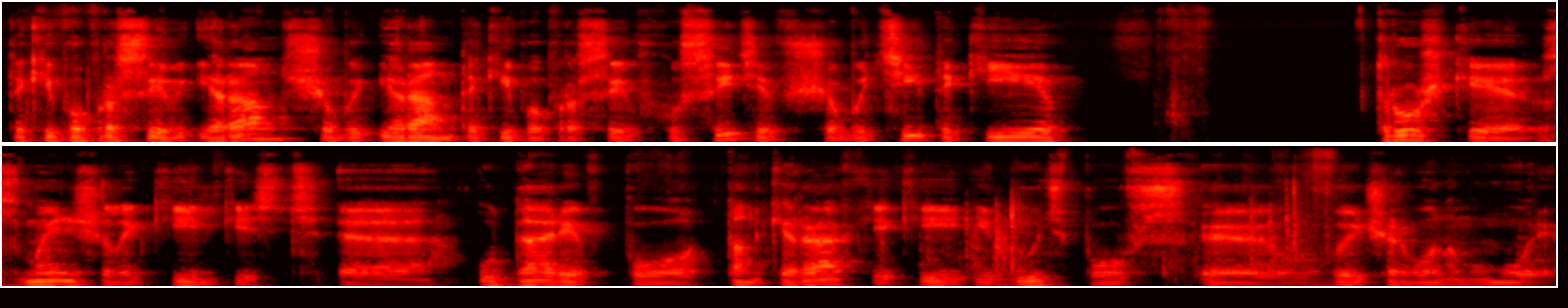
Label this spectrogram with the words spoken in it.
таки попросив Іран, щоб Іран таки попросив хуситів, щоб ті такі трошки зменшили кількість е, ударів по танкерах, які йдуть повз е, в Червоному морі.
